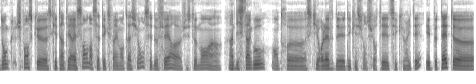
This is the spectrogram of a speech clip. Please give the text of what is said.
Donc je pense que ce qui est intéressant dans cette expérimentation, c'est de faire euh, justement un, distinguo entre euh, ce qui relève des, questions de sûreté et de sécurité et peut-être euh,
